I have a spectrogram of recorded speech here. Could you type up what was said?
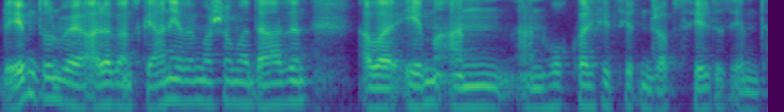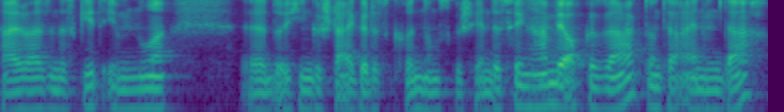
Leben tun wir ja alle ganz gerne hier, wenn wir schon mal da sind, aber eben an, an hochqualifizierten Jobs fehlt es eben teilweise und das geht eben nur äh, durch ein gesteigertes Gründungsgeschehen. Deswegen haben wir auch gesagt, unter einem Dach,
